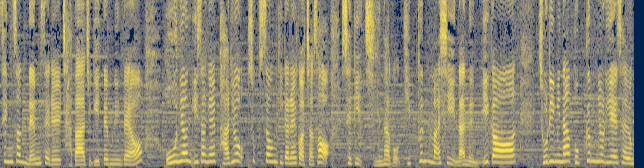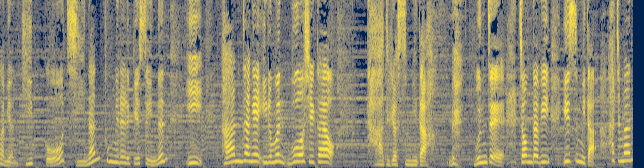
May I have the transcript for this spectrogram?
생선 냄새를 잡아주기 때문인데요. 5년 이상의 발효 숙성 기간을 거쳐서 색이 진하고 깊은 맛이 나는 이것. 조림이나 볶음 요리에 사용하면 깊고 진한 풍미를 느낄 수 있는 이 간장의 이름은 무엇일까요? 다 드렸습니다. 네. 문제 정답이 있습니다. 하지만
